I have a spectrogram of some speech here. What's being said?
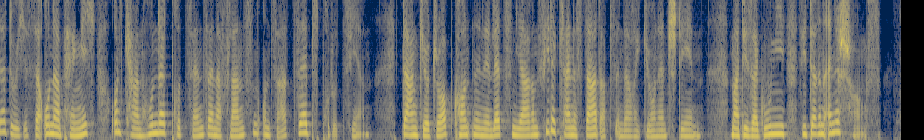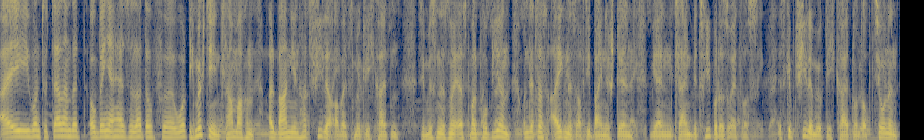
Dadurch ist er unabhängig und kann 100 Prozent seiner Pflanzen und Saat selbst produzieren. Dank Your Job konnten in den letzten Jahren viele kleine Start-ups in der Region entstehen. Matti Saguni sieht darin eine Chance. Uh, ich möchte Ihnen klar machen, Albanien hat viele Arbeitsmöglichkeiten. Sie müssen es nur erstmal probieren und etwas Eigenes auf die Beine stellen, wie einen kleinen Betrieb oder so etwas. Es gibt viele Möglichkeiten und Optionen,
